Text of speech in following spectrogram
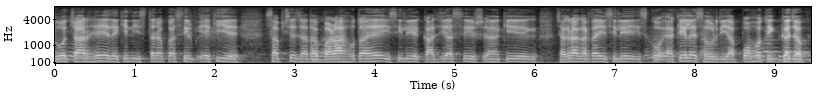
दो चार है लेकिन इस तरफ़ का सिर्फ़ एक ही है। सबसे ज़्यादा बड़ा होता है इसीलिए काजिया अ, की झगड़ा करता है इसीलिए इसको अकेले छोड़ दिया। बहुत ही गजब।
